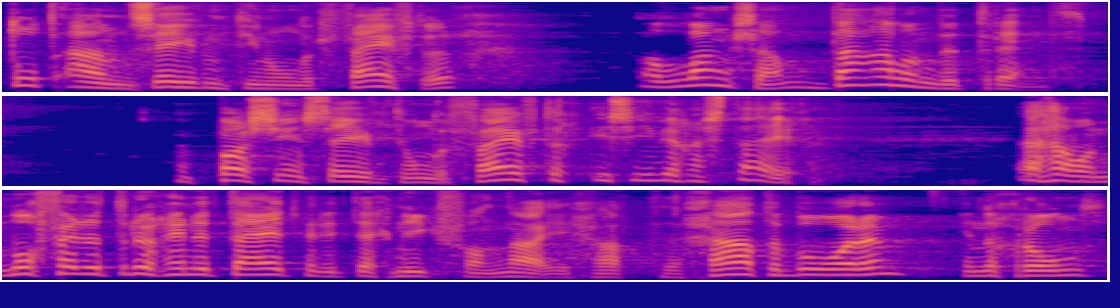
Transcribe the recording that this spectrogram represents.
tot aan 1750 een langzaam dalende trend. En pas in 1750 is hij weer gaan stijgen. En gaan we nog verder terug in de tijd met de techniek van, nou, je gaat gaten boren in de grond.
